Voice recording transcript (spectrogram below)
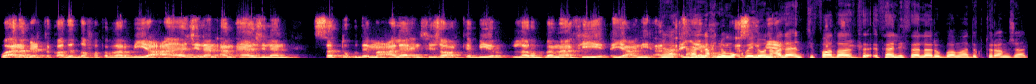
وأنا باعتقادي الضفة الغربية عاجلا أم اجلا ستقدم على انفجار كبير لربما في يعني الأيام هل نحن مقبلون على انتفاضة ثالثة لربما دكتور امجد؟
